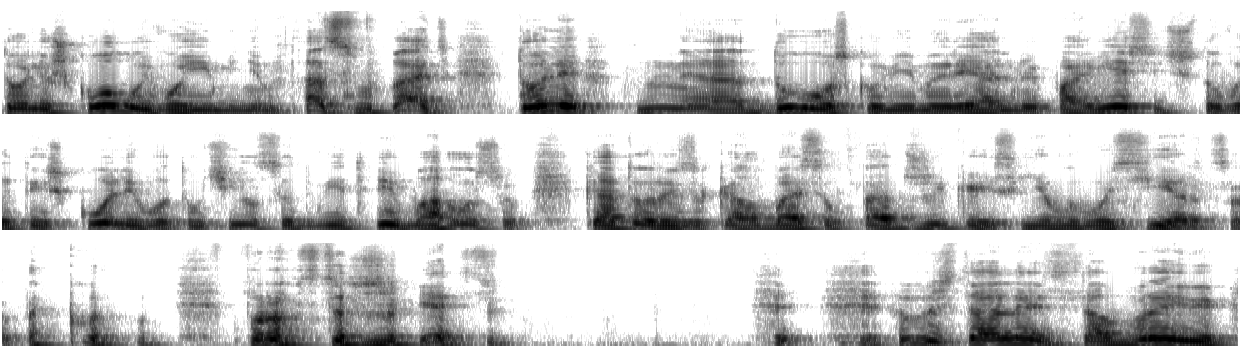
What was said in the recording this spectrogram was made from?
то ли школу его именем назвать, то ли э, доску мемориальную повесить, что в этой школе вот учился Дмитрий Малышев, который заколбасил таджика и съел его сердце. Такое просто жесть. Представляете, там Брейвик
